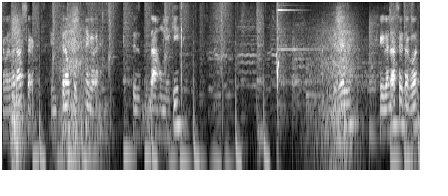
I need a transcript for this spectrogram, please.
Agora vai dar certo. Tem que esperar um pouco, né, galera? Vocês dá ruim aqui. Beleza? Acho que vai dar certo agora.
